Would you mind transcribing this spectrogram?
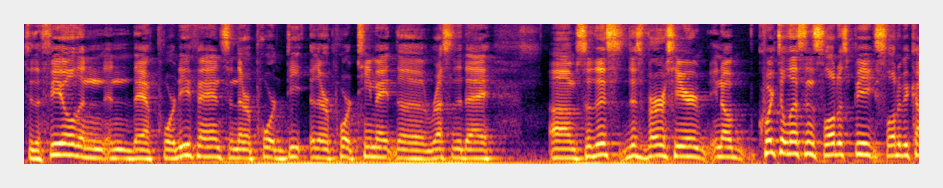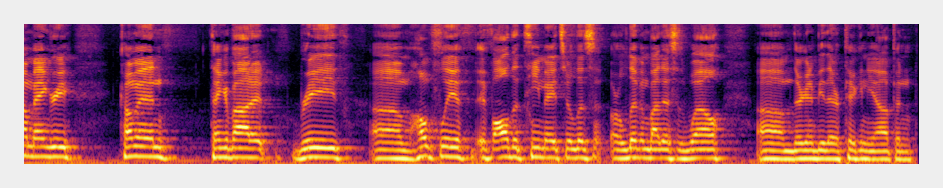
to the field and, and they have poor defense and they're a poor, de- they're a poor teammate the rest of the day. Um, so this this verse here, you know, quick to listen, slow to speak, slow to become angry. Come in, think about it, breathe. Um, hopefully, if, if all the teammates are listen are living by this as well, um, they're going to be there picking you up and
